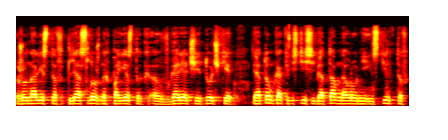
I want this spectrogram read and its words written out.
журналистов для сложных поездок в горячие точки и о том, как вести себя там на уровне инстинктов.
